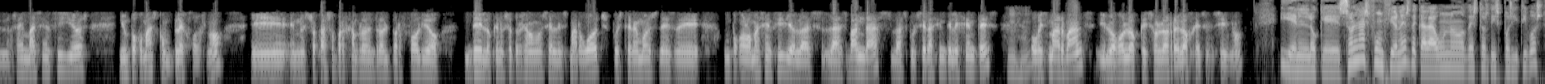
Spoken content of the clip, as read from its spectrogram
los hay más sencillos y un poco más complejos, ¿no? Eh, en nuestro caso, por ejemplo, dentro del portfolio de lo que nosotros llamamos el smartwatch, pues tenemos desde un poco lo más sencillo las, las bandas, las pulseras inteligentes o smartbands y luego lo que son los relojes en sí, ¿no? Y en lo que son las funciones de cada uno de estos dispositivos,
